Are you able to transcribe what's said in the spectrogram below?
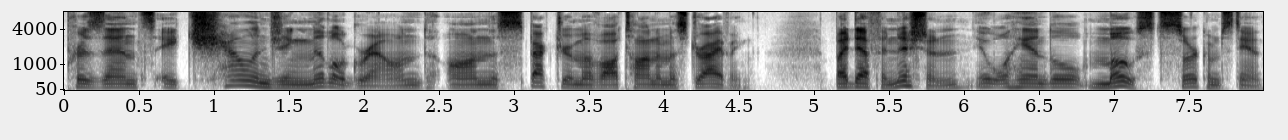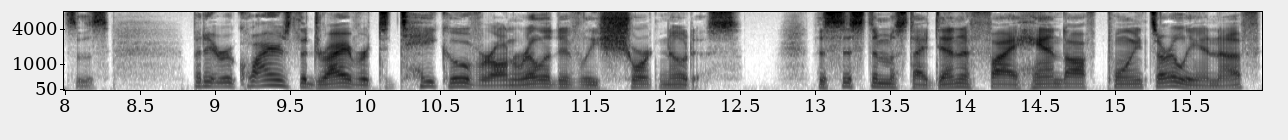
presents a challenging middle ground on the spectrum of autonomous driving. By definition, it will handle most circumstances, but it requires the driver to take over on relatively short notice. The system must identify handoff points early enough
